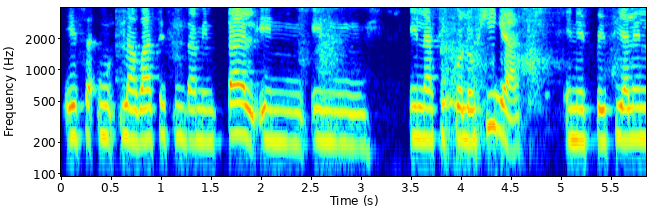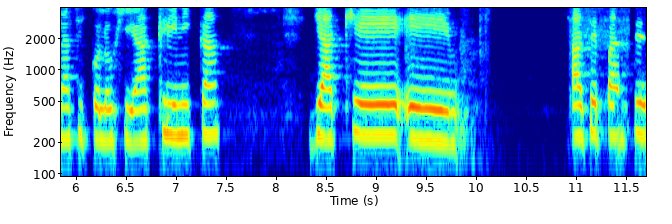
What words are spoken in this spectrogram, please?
es la base fundamental en, la psicología, en especial en la psicología clínica, ya que eh, hace parte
